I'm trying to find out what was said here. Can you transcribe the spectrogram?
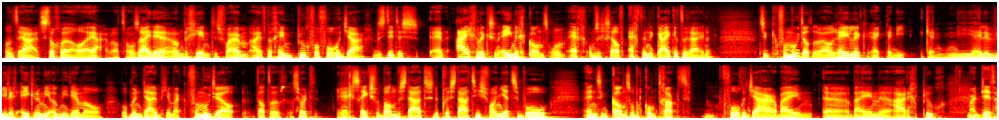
Want ja, het is toch wel, eh, ja, wat we al zeiden hè, aan het begin. Het is voor hem, hij heeft nog geen ploeg voor volgend jaar. Dus dit is en eigenlijk zijn enige kans om, hem echt, om zichzelf echt in de kijker te rijden. Dus ik vermoed dat wel redelijk... Ik ken die, ik ken die hele wielereconomie ook niet helemaal op mijn duimpje. Maar ik vermoed wel dat er een soort rechtstreeks verband bestaat... tussen de prestaties van Jetse Bol... en zijn kans op een contract volgend jaar bij een, eh, bij een eh, aardige ploeg. Maar dit,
